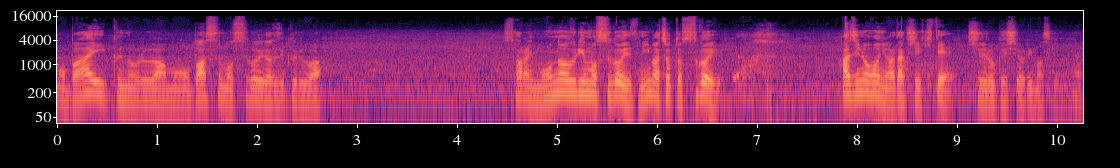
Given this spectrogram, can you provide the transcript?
もうバイク乗るわ。もうバスもすごい数で来るわ。さらに物売りもすごいですね。今ちょっとすごい端の方に私来て収録しておりますけどね。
